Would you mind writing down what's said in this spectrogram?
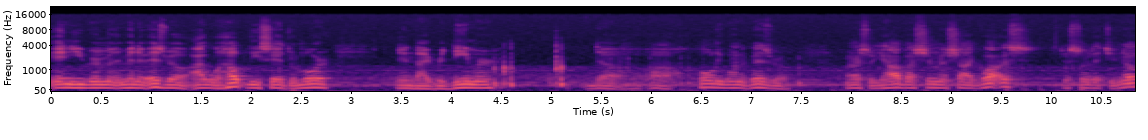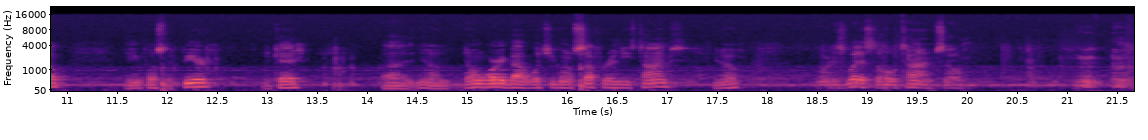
and ye men of Israel, I will help thee, said the Lord, and thy Redeemer, the uh, Holy One of Israel. All right, so Yahweh Shem Shai got us, just so that you know, you ain't supposed to fear, okay? Uh, you know, don't worry about what you're going to suffer in these times, you know? Lord is with us the whole time, so.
